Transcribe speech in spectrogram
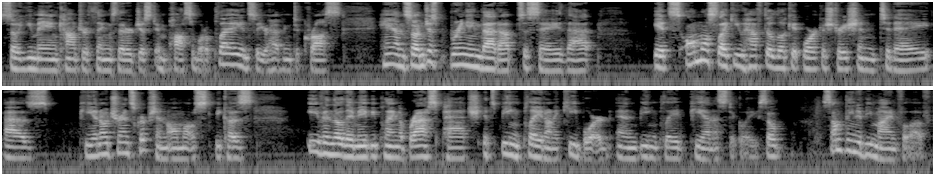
So you may encounter things that are just impossible to play, and so you're having to cross hands. So I'm just bringing that up to say that it's almost like you have to look at orchestration today as piano transcription almost because even though they may be playing a brass patch, it's being played on a keyboard and being played pianistically. So something to be mindful of.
